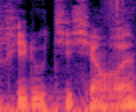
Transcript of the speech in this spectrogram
Frilou ici en vrai.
